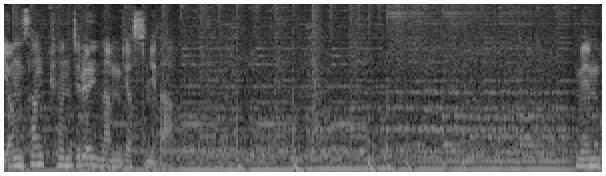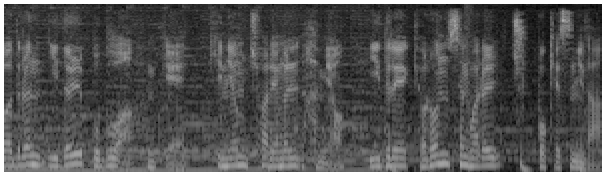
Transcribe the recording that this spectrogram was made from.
영상 편지를 남겼습니다. 멤버들은 이들 부부와 함께 기념 촬영을 하며 이들의 결혼 생활을 축복했습니다.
